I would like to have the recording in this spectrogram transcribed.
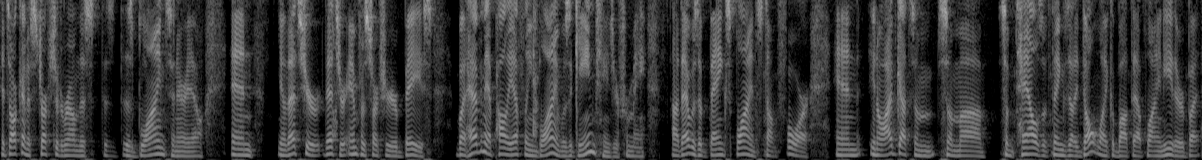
It's all kind of structured around this this, this blind scenario, and you know that's your that's your infrastructure, your base. But having that polyethylene blind was a game changer for me. Uh, that was a Banks blind stump four, and you know I've got some some uh, some tales of things that I don't like about that blind either. But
